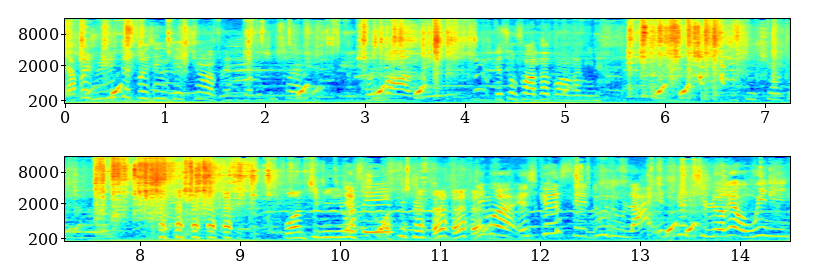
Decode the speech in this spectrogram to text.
Et après, je vais juste te poser une question après. Regarde juste sur la pas grave. Qu'est-ce qu'on fera pas pour un 20 000 Une question à combien d'euros Pour un petit million, Merci. je crois. Dis-moi, est-ce que ces doudous-là, est-ce que tu l'aurais en Winnie?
